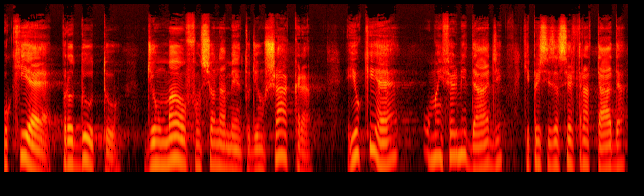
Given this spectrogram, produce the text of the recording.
o que é produto de um mau funcionamento de um chakra e o que é uma enfermidade que precisa ser tratada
